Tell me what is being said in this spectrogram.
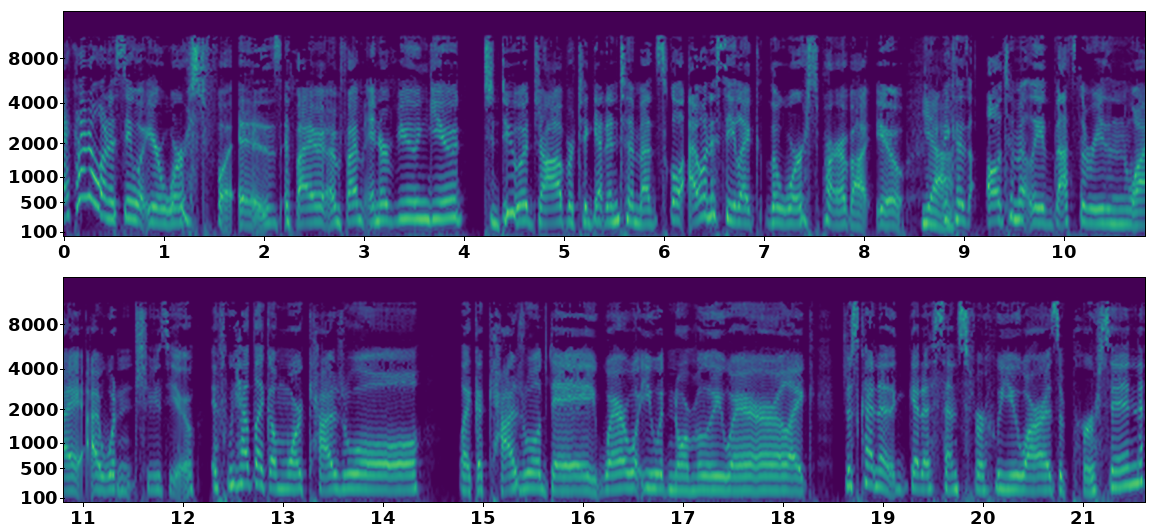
I kind of want to see what your worst foot is. If I if I'm interviewing you to do a job or to get into med school, I want to see like the worst part about you. Yeah. Because ultimately that's the reason why I wouldn't choose you. If we had like a more casual like a casual day, wear what you would normally wear, like just kind of get a sense for who you are as a person,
